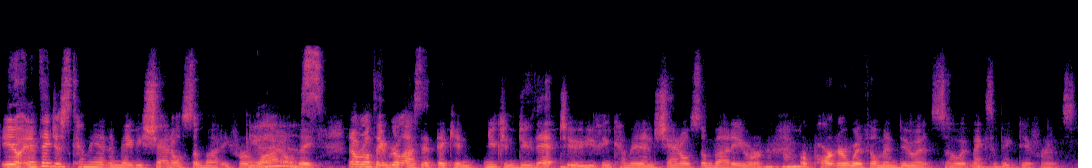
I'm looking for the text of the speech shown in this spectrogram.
you know, and if they just come in and maybe shadow somebody for a while, they, I don't know if they realize that they can, you can do that too. You can come in and shadow somebody or, Mhm. or partner with them and do it, so it makes a big difference.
